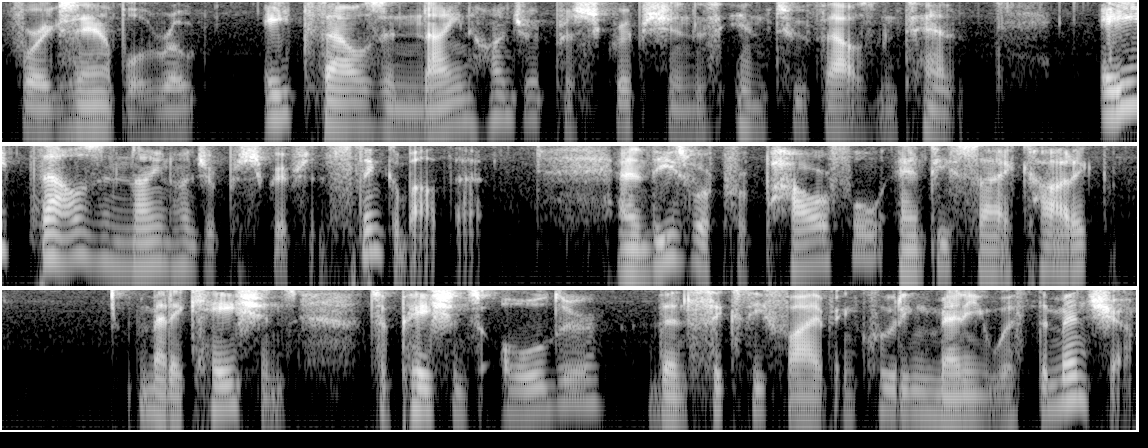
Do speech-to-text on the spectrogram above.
for example, wrote 8,900 prescriptions in 2010. 8,900 prescriptions. Think about that. And these were for powerful antipsychotic medications to patients older than 65, including many with dementia.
